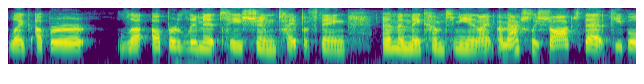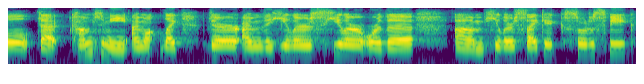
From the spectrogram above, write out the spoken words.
like upper upper limitation type of thing and then they come to me and I, i'm actually shocked that people that come to me i'm like they're i'm the healer's healer or the um, healer psychic so to speak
